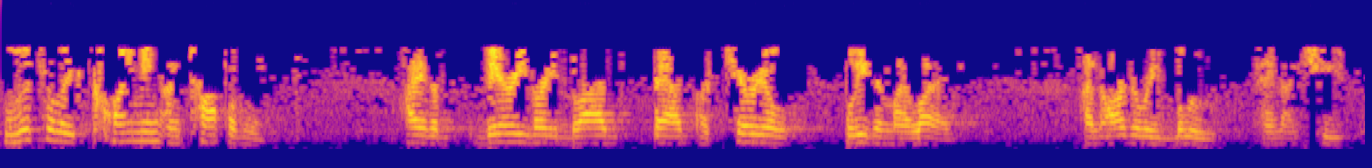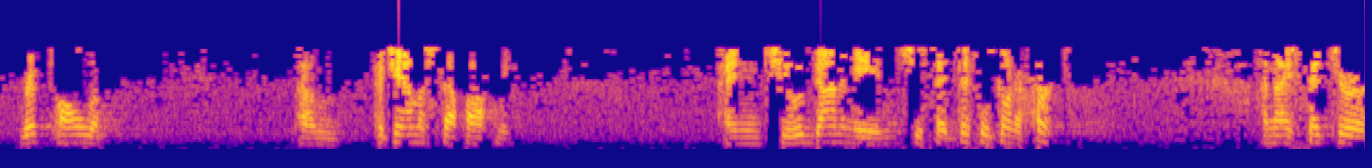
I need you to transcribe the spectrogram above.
literally climbing on top of me. I had a very, very bad, bad arterial bleed in my leg, an artery blew, and she ripped all the um, pajama stuff off me. And she looked down at me and she said, This is going to hurt. And I said to her,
